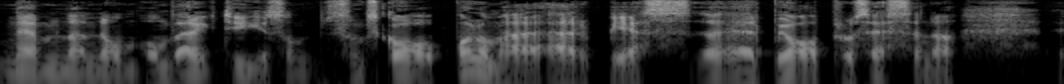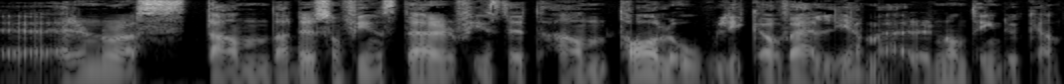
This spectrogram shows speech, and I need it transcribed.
nämna om, om verktygen som, som skapar de här RPS, eh, RPA-processerna? Eh, är det några standarder som finns där? Finns det ett antal olika att välja med? Är det någonting du kan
